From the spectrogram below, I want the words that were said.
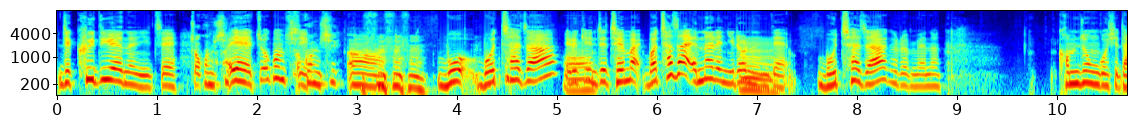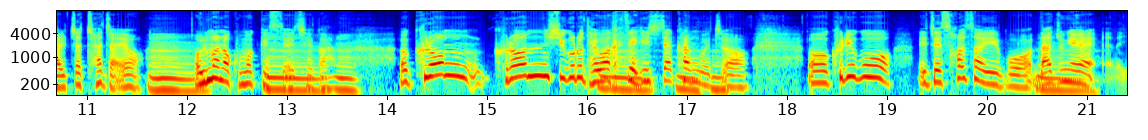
이제 그 뒤에는 이제 조금씩 예 조금씩 조금씩 어뭐뭐 뭐 찾아 이렇게 어. 이제 제 말 뭐 찾아 옛날엔 이러는데 음. 뭐 찾아 그러면은 검정고시 날짜 찾아요 음. 얼마나 고맙겠어요 음. 제가 음. 어, 그런 그런 식으로 대화가 음. 되기 시작한 음. 거죠. 어, 그리고 이제 서서히 뭐 나중에 음.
